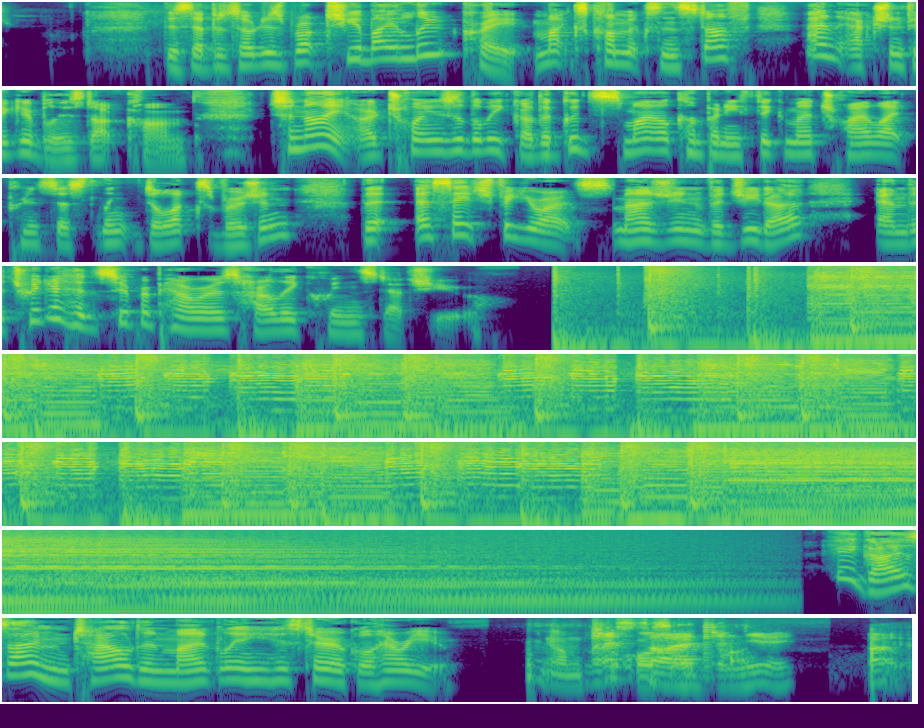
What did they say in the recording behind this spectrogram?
This episode is brought to you by Loot Crate, Mike's Comics and Stuff, and ActionFigureBlues.com. Tonight, our toys of the week are the Good Smile Company Figma Twilight Princess Link Deluxe version, the S.H. Figuarts Majin Vegeta, and the Tweeterhead Superpowers Harley Quinn statue. Hey guys, I'm tired and mildly hysterical. How are you? I'm Less also tired than you. Oh,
